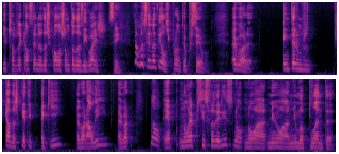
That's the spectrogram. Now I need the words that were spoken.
tipo, sabes aquela cena das escolas são todas iguais? Sim. É uma cena deles, pronto, eu percebo. Agora, em termos de escadas que é tipo aqui, agora ali, agora. Não, é, não é preciso fazer isso, não, não, há, não há nenhuma planta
